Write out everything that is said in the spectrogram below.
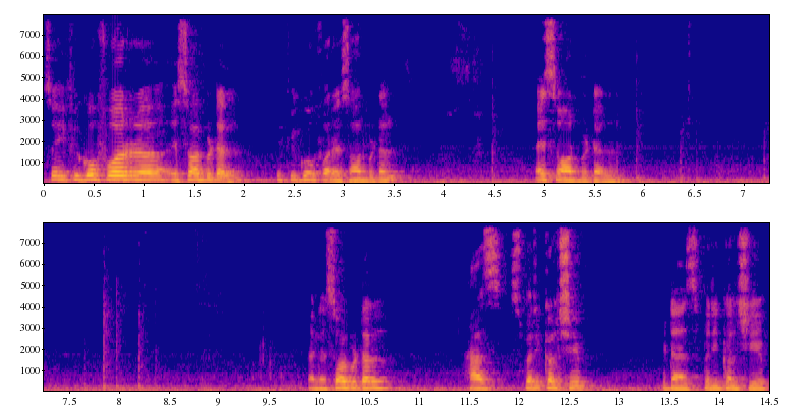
So if you go for uh, s orbital if you go for s orbital s orbital an s orbital has spherical shape. It has spherical shape.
